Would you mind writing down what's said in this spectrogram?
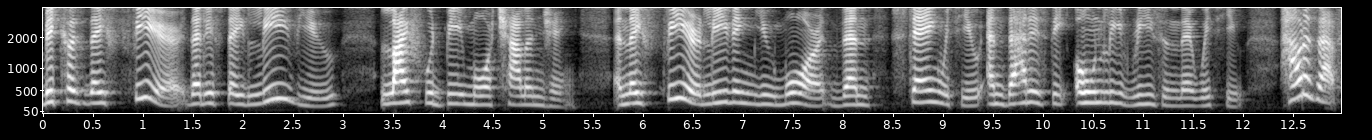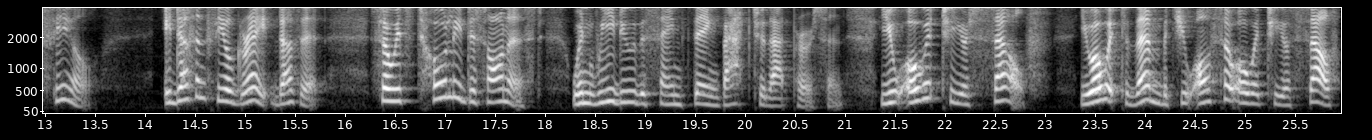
because they fear that if they leave you, life would be more challenging and they fear leaving you more than staying with you, and that is the only reason they're with you. How does that feel? It doesn't feel great, does it? So it's totally dishonest when we do the same thing back to that person. You owe it to yourself. You owe it to them, but you also owe it to yourself.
